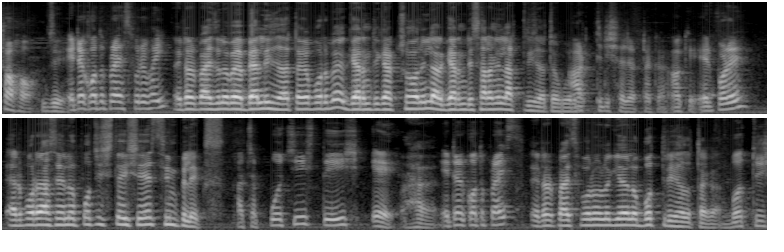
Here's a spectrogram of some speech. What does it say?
সহ। এটা কত প্রাইস পড়ে ভাই? এটার প্রাইস হলো ভাই বিয়াল্লিশ হাজার টাকা পড়বে গ্যারান্টি কার্ড সহ নিলে আর গ্যারান্টি ছাড়া নিলে আটত্রিশ হাজার টাকা পড়বে। আটত্রিশ হাজার টাকা ওকে এরপরে? এরপরে আছে হলো পঁচিশ তেইশে সিম্পলেক্স আচ্ছা পঁচিশ তেইশ এ হ্যাঁ। এটার কত প্রাইস এটার প্রাইস পড়বে হলো গিয়ে হলো বত্রিশ হাজার টাকা। বত্রিশ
